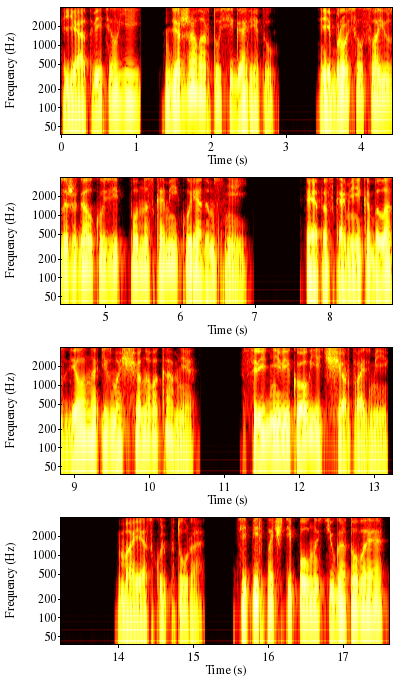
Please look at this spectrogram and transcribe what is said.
Я ответил ей, держа во рту сигарету, и бросил свою зажигалку Зиппо на скамейку рядом с ней. Эта скамейка была сделана из мощеного камня, Средневековье, черт возьми. Моя скульптура, теперь почти полностью готовая,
